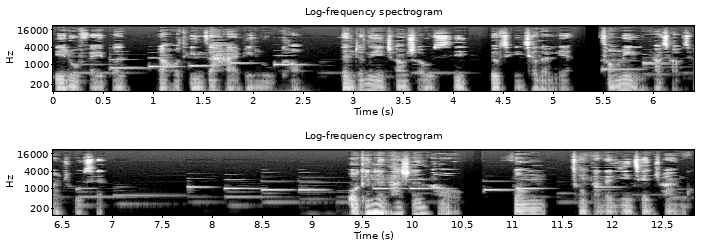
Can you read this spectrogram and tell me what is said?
一路飞奔，然后停在海滨路口，等着那一张熟悉又清秀的脸从另一条小巷出现。我跟在他身后，风从他的衣间穿过。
